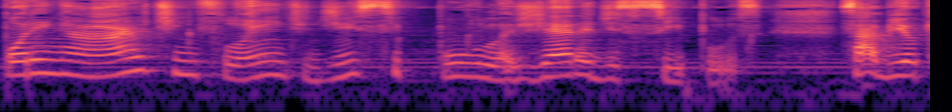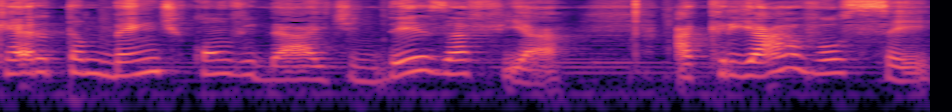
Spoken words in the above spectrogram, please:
Porém, a arte influente discipula, gera discípulos. Sabe, eu quero também te convidar e te desafiar a criar você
